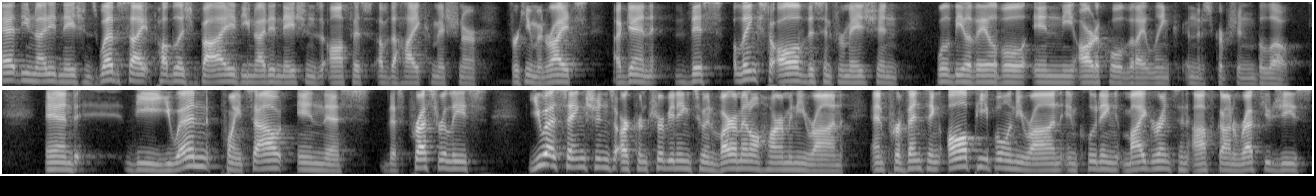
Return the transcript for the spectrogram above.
at the United Nations website, published by the United Nations Office of the High Commissioner for Human Rights. Again, this links to all of this information will be available in the article that I link in the description below. And the UN points out in this, this press release US sanctions are contributing to environmental harm in Iran and preventing all people in Iran, including migrants and Afghan refugees,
